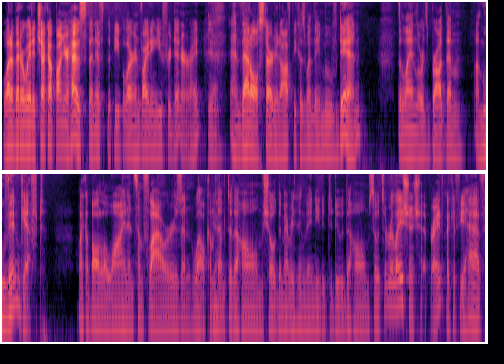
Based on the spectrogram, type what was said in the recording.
What a better way to check up on your house than if the people are inviting you for dinner, right? Yeah. And that all started off because when they moved in, the landlords brought them a move in gift, like a bottle of wine and some flowers, and welcomed Yeah. them to the home, showed them everything they needed to do with the home. So it's a relationship, right? Like if you have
